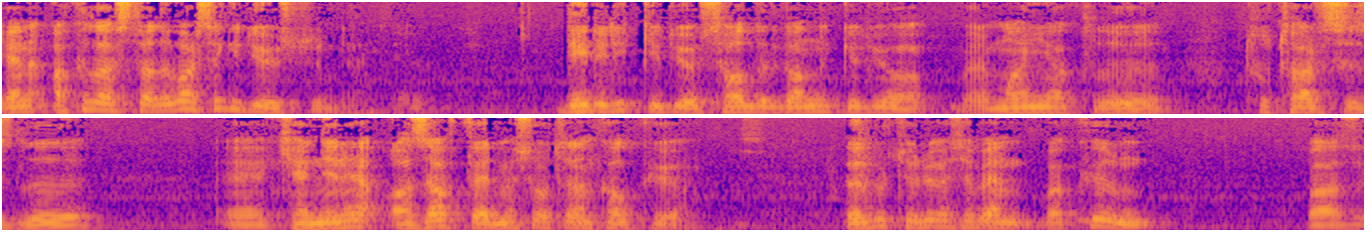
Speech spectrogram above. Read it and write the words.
Yani akıl hastalığı varsa gidiyor üstünden. Delilik gidiyor, saldırganlık gidiyor, böyle manyaklığı, tutarsızlığı, e, kendine azap vermesi ortadan kalkıyor. Öbür türlü mesela ben bakıyorum bazı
